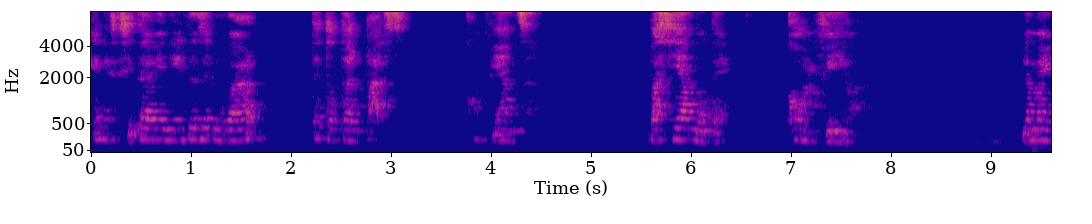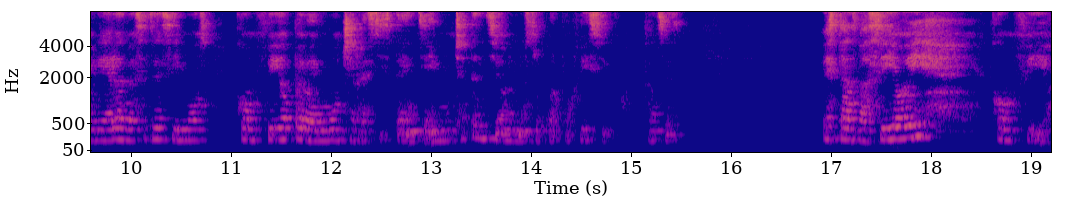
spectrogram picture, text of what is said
que necesita venir desde el lugar de total paz, confianza, vaciándote, confío. La mayoría de las veces decimos confío, pero hay mucha resistencia y mucha tensión en nuestro cuerpo físico. Entonces, estás vacío y confío.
